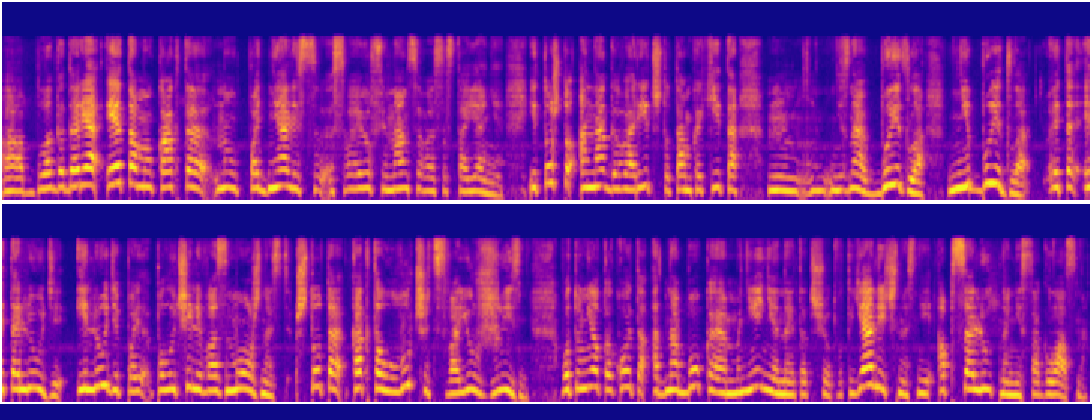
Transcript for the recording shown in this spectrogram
А, благодаря этому как-то ну подняли свое финансовое состояние. И то что она говорит что там какие-то не знаю быдло не быдло это это люди. И люди по получили возможность что-то как-то улучшить свою жизнь. Вот у нее какое-то однобокое мнение на это этот счет. Вот я лично с ней абсолютно не согласна.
